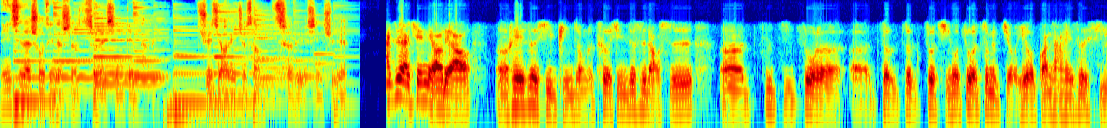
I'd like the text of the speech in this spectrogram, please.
您现在收听的是策略新电台，学交易就上策略新学院。还是来先聊聊呃黑色系品种的特性，这是老师呃自己做了呃这这做期货做了这么久以后观察黑色系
